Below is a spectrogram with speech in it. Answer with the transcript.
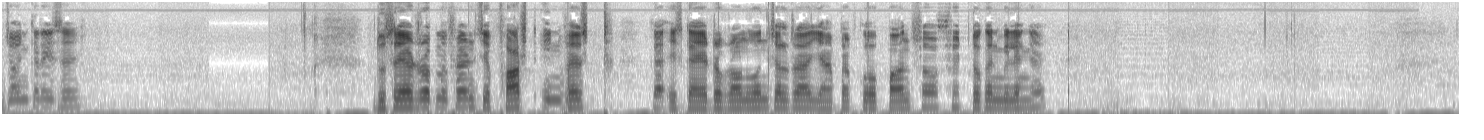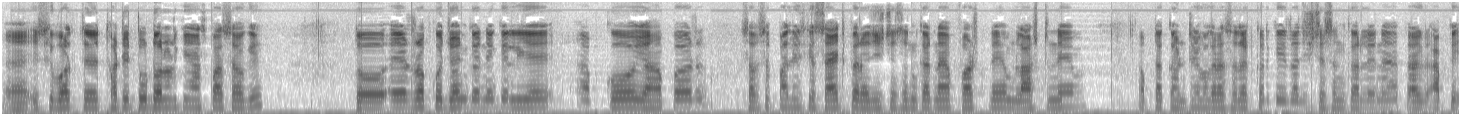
ज्वाइन करें इसे। दूसरे एयरड्रॉप में फ्रेंड्स ये फास्ट इन्वेस्ट का, इसका एयरड्रॉप राउंड वन चल रहा है। यहाँ पे आपको 500 फिट टोकन मिलेंगे। इसकी वर्थ 32 डॉलर के आसपास होगी तो एयर ड्रॉप को ज्वाइन करने के लिए आपको यहाँ पर सबसे पहले इसके साइट पर रजिस्ट्रेशन करना है। फ़र्स्ट नेम लास्ट नेम अपना कंट्री वगैरह सेलेक्ट करके रजिस्ट्रेशन कर लेना है। फिर आपके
